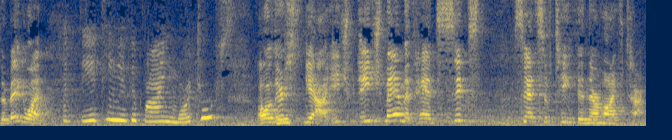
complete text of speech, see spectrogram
It's a big one. But do you think you could find more tooths? Oh, there's yeah. Each each mammoth had six sets of teeth in their lifetime,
